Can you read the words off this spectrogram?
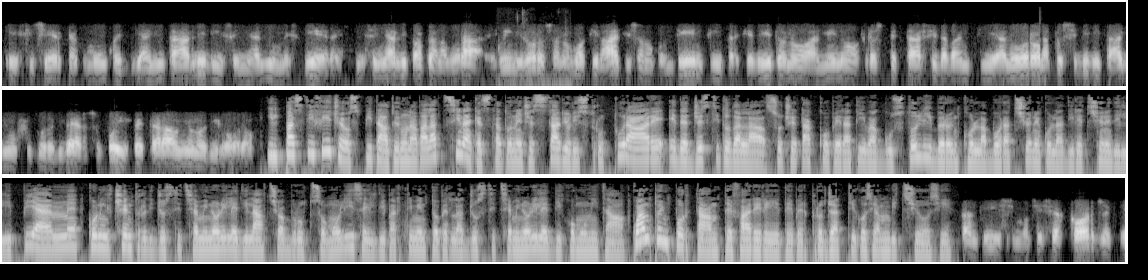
che si cerca comunque di aiutarli, di insegnargli un mestiere, di insegnarli proprio a lavorare. Quindi loro sono motivati, sono contenti perché vedono almeno prospettarsi davanti a loro la possibilità di un futuro diverso. Poi spetterà ognuno di loro. Il pastificio è ospitato in una palazzina che è stato necessario ristrutturare ed è gestito dalla società cooperativa Gusto Libero in collaborazione con la direzione dell'IPM, con il Centro di Giustizia Minorile di Lazio Abruzzo Molise e il Dipartimento per la Giustizia Minorile e di Comunità. Quanto è importante fare rete per progetti così ambiziosi? Tantissimo, ci si accorge che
